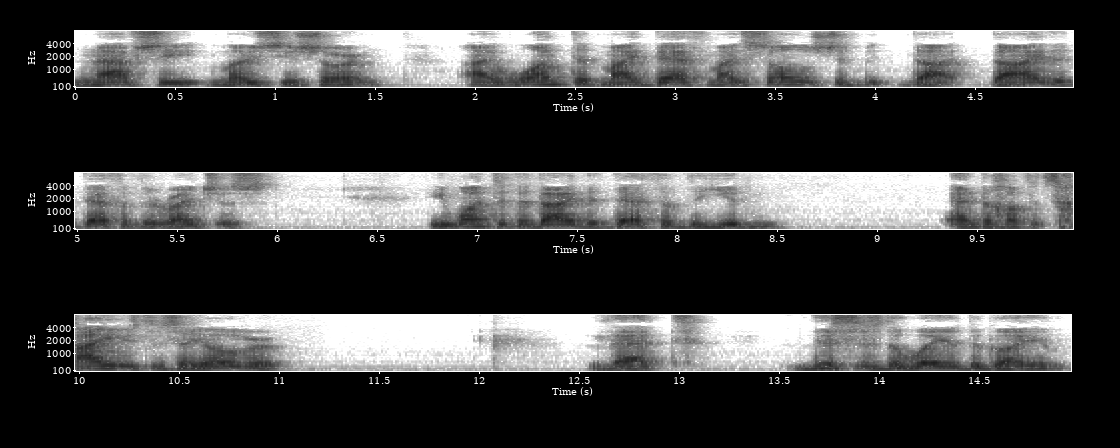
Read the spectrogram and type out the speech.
Nafshi Moshe Yishorim. I want that my death, my soul should die, die, the death of the righteous. He wanted to die the death of the Yidden. And the Chafetz Chaim used to say over that this is the way of the Goyim.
